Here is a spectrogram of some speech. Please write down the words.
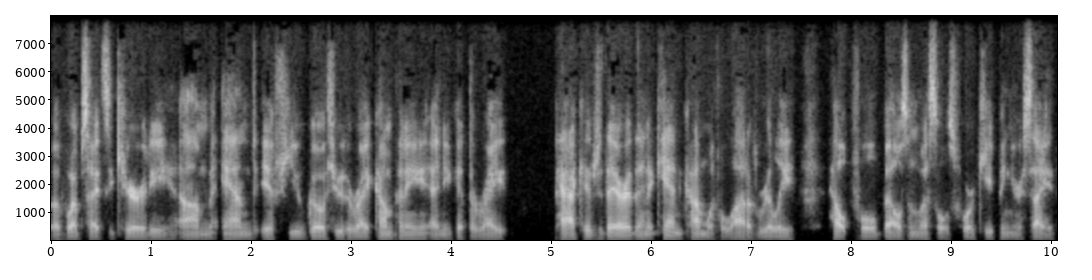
of website security. Um, and if you go through the right company and you get the right package there, then it can come with a lot of really helpful bells and whistles for keeping your site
